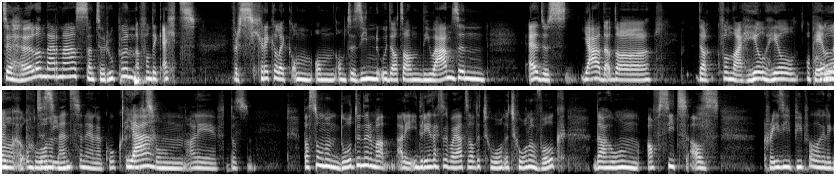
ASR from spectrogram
te huilen daarnaast en te roepen. Dat vond ik echt verschrikkelijk om, om, om te zien hoe dat dan die waanzin... Hè, dus ja, dat, dat, dat, ik vond dat heel, heel Op pijnlijk gewone, op om te gewone zien. mensen eigenlijk ook. Ja. Echt gewoon, allee, dat is, dat is zo'n dooddoener, maar allee, iedereen zegt van ja, het is altijd gewoon het gewone volk dat gewoon afziet als crazy people, gelijk,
